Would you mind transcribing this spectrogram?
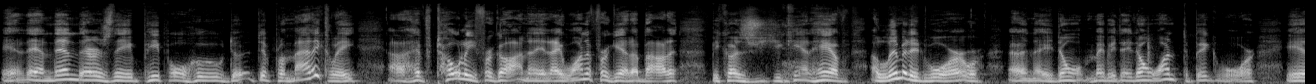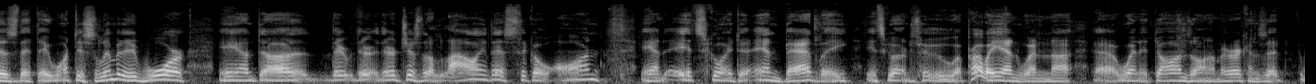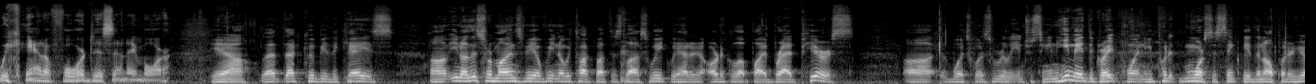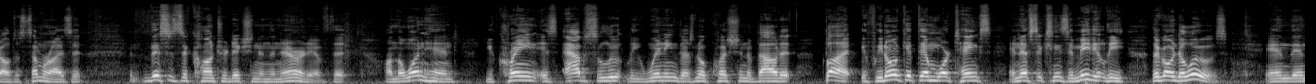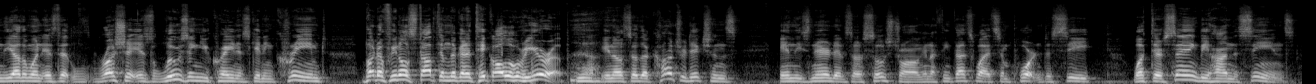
And, and, then there's the people who d- diplomatically uh, have totally forgotten it and they want to forget about it because you can't have a limited war and they don't, maybe they don't want the big war, is that they want this limited war and uh, they're, they're, they're just allowing this to go on and it's going to end badly. It's going to uh, probably end when, uh, uh, when it dawns on Americans that we can't afford this anymore. Yeah, that, that could be the case. Um, you know, this reminds me of, you know, we talked about this last week. We had an article up by Brad Pearce, uh, which was really interesting. And he made the great point, and he put it more succinctly than I'll put it here. I'll just summarize it. This is a contradiction in the narrative that, on the one hand, Ukraine is absolutely winning, there's no question about it. But if we don't get them more tanks and F 16s immediately, they're going to lose. And then the other one is that Russia is losing, Ukraine is getting creamed but if we don't stop them, they're going to take all over Europe. Yeah. You know, so the contradictions in these narratives are so strong, and I think that's why it's important to see what they're saying behind the scenes.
